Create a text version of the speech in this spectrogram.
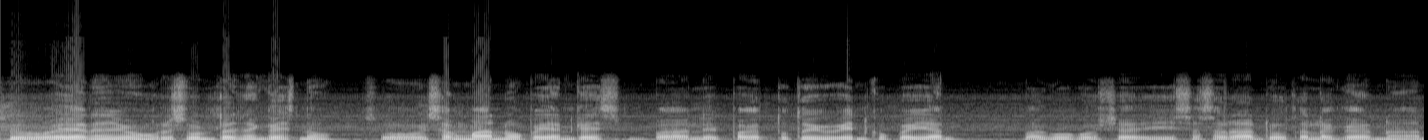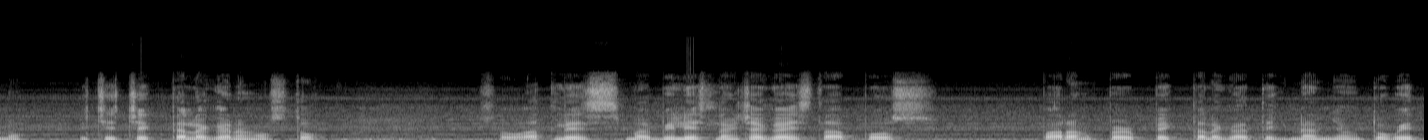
So ayan na yung resulta niya guys no. So isang mano pa yan guys. Bale pagtutuyuin ko pa yan bago ko siya isasarado talaga na ano, i-check talaga ng gusto. So at least mabilis lang siya guys tapos parang perfect talaga tignan yung tuwid.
